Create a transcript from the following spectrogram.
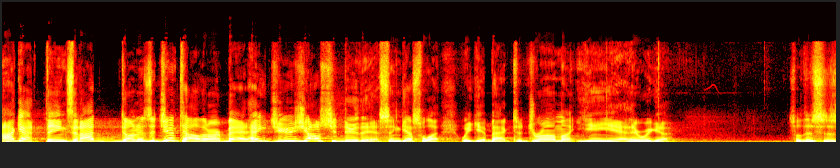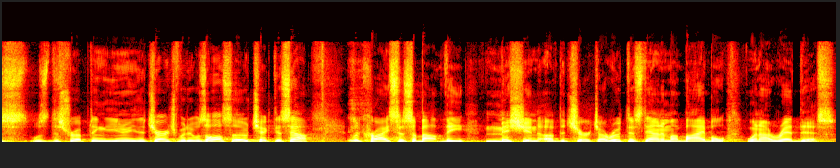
I got things that I've done as a Gentile that aren't bad. Hey, Jews, y'all should do this. And guess what? We get back to drama. Yeah, yeah, there we go. So this is was disrupting the unity of the church, but it was also, check this out, it was a crisis about the mission of the church. I wrote this down in my Bible when I read this.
